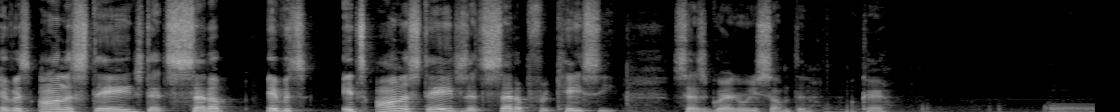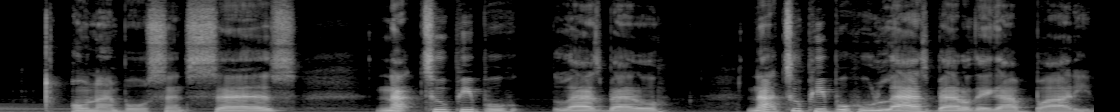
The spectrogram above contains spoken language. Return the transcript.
if it's on a stage that's set up if it's it's on a stage that's set up for Casey, says Gregory something. Okay. 09 Bull Sense says not two people last battle, not two people who last battle they got bodied.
